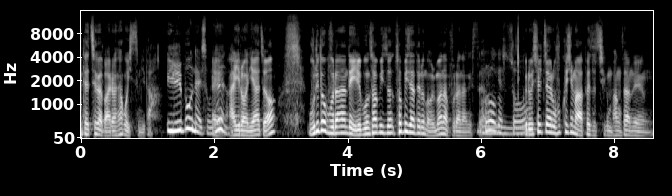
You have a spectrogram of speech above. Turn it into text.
대책을 마련하고 있습니다. 일본에서는 네, 아이러니하죠. 우리도 불안한데 일본 소비자, 소비자들은 얼마나 불안하겠어요. 그러겠죠. 그리고 실제로 후쿠시마 앞에서 지금 방사능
